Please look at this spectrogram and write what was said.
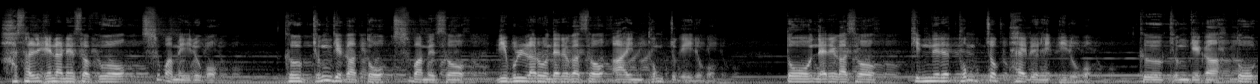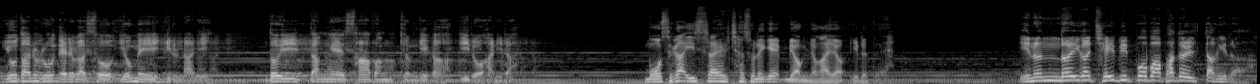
하살 에난에서 그어 스밤에 이르고 그 경계가 또 스밤에서 리블라로 내려가서 아인 동쪽에 이르고 또 내려가서 긴네레 동쪽 해변에 이르고 그 경계가 또 요단으로 내려가서 염해에 이르나니 너희 땅의 사방 경계가 이러하니라. 모세가 이스라엘 자손에게 명령하여 이르되 이는 너희가 제비 뽑아 받을 땅이라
